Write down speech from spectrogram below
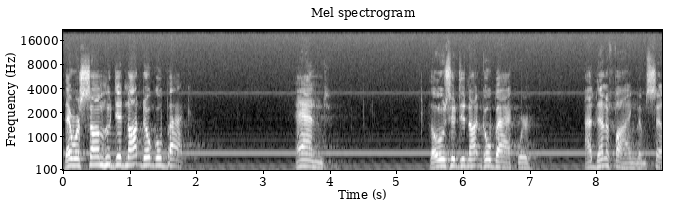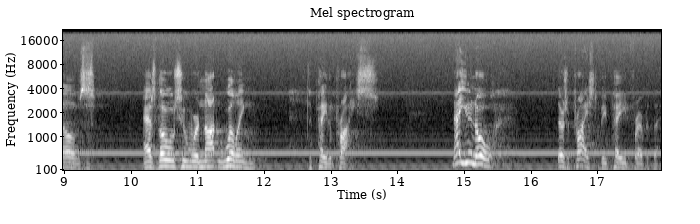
There were some who did not go back. And Those who did not go back were identifying themselves as those who were not willing to pay the price. Now you know there's a price to be paid for everything.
